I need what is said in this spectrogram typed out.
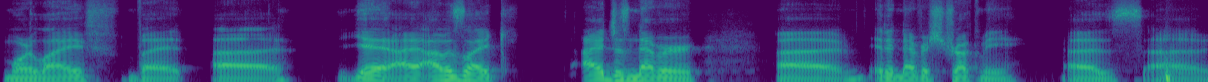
more life but uh yeah i, I was like i just never uh it had never struck me as uh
